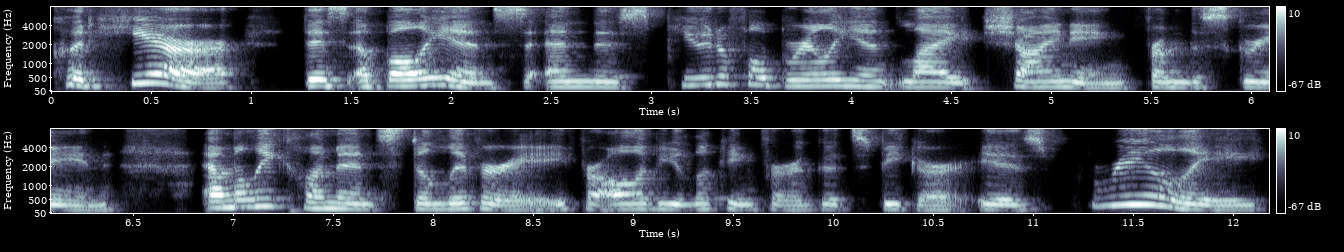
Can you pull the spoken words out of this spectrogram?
could hear this ebullience and this beautiful, brilliant light shining from the screen. Emily Clement's delivery, for all of you looking for a good speaker, is really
